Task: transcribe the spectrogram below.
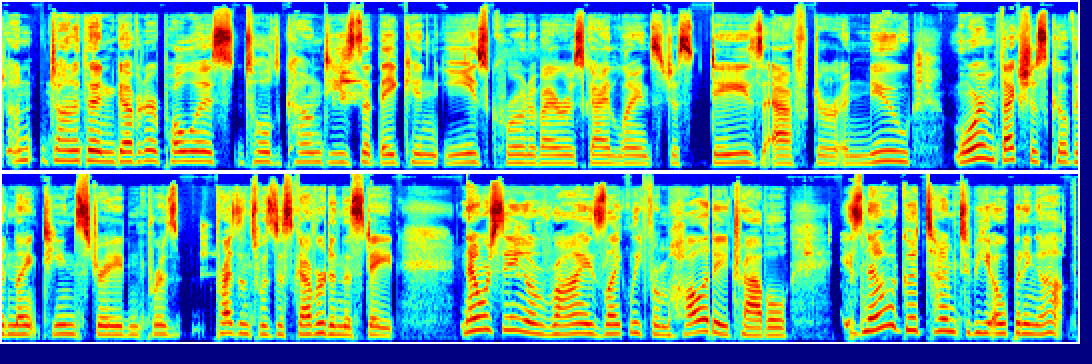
John- Jonathan, Governor Polis told counties that they can ease coronavirus guidelines just days after a new, more infectious COVID 19 strain pres- presence was discovered in the state. Now we're seeing a rise, likely from holiday travel. Is now a good time to be opening up?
